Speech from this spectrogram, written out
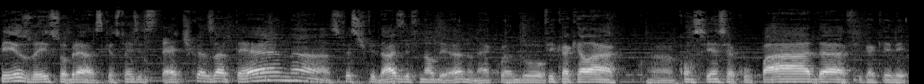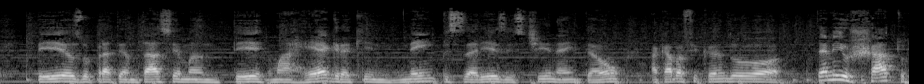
peso aí sobre as questões estéticas até nas festividades de final de ano, né? Quando fica aquela consciência culpada, fica aquele peso para tentar se manter uma regra que nem precisaria existir, né? Então acaba ficando até meio chato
